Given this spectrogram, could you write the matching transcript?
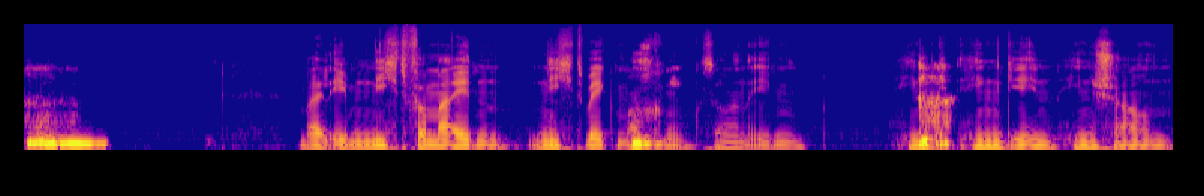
Mhm. Weil eben nicht vermeiden, nicht wegmachen, mhm. sondern eben hin, hingehen, hinschauen.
